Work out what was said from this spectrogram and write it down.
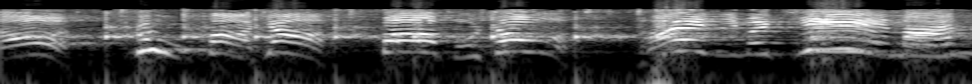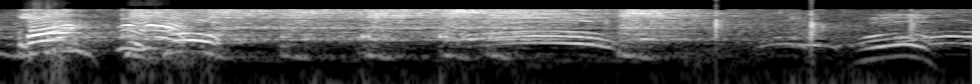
好祝大家八福生财你们积满完事好好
